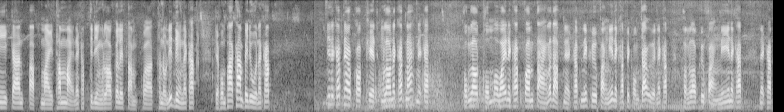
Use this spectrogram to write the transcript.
มีการปรับใหม่ทำใหม่นะครับ ที่ดินของเราก็เลยต่ำกว่าถนนนิดนึงนะครับ เดี๋ยวผมพาข้ามไปดูนะครับ นี่นะครับแนวขอบเขตของเรานะครับนะเนี่ยครับ ของเราถมเอาไว้นะครับ ความต่างระดับเนี่ยครับนี่คือฝั่งนี้นะครับเป็นของเจ้าอื่นนะครับ ของเราคือฝั่งนี้นะครับนะครับ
